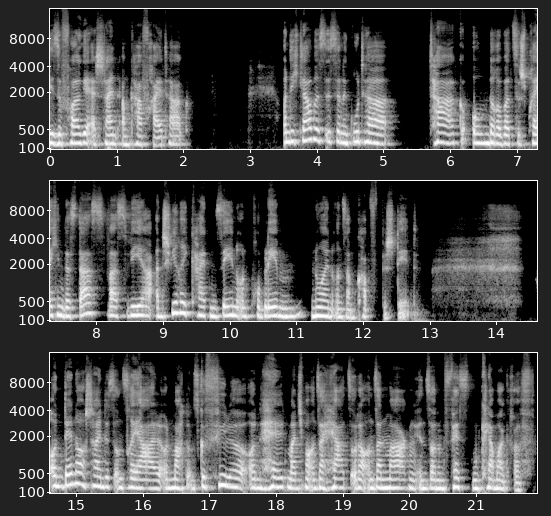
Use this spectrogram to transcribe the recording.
diese Folge erscheint am Karfreitag. Und ich glaube, es ist ein guter Tag, um darüber zu sprechen, dass das, was wir an Schwierigkeiten sehen und Problemen, nur in unserem Kopf besteht. Und dennoch scheint es uns real und macht uns Gefühle und hält manchmal unser Herz oder unseren Magen in so einem festen Klammergriff.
